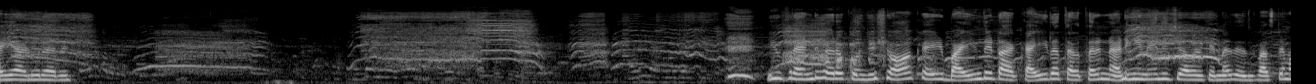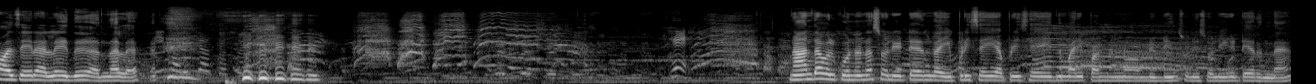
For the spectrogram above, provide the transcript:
ஐயா அழுகுறாரு. என் ஃப்ரெண்டு வேற கொஞ்சம் ஷாக் ஆகி பயந்துட்டா. கையில் தர தர நடுங்கி நேர்ந்துச்சு அவளுக்கு என்ன ஃபஸ்ட் டைம் அவள் செய்கிறாள் இது அதனால. நான் தான் அவளுக்கு ஒன்றுன்னா சொல்லிகிட்டே இருந்தேன். இப்படி செய் அப்படி செய் இந்த மாதிரி பண்ணணும் அப்படி இப்படின்னு சொல்லி சொல்லிக்கிட்டே இருந்தேன்.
